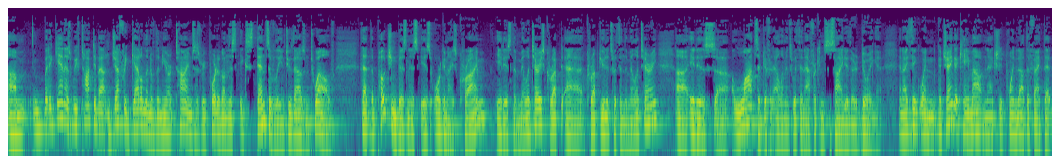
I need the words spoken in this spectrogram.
Um, but again, as we've talked about, and Jeffrey Gettleman of the New York Times has reported on this extensively in 2012 that the poaching business is organized crime. It is the military's corrupt uh, corrupt units within the military. Uh, it is uh, lots of different elements within African society that are doing it. And I think when Gachanja came out and actually pointed out the fact that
